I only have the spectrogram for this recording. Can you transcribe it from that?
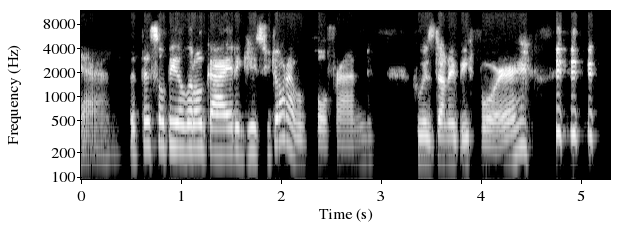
yeah, but this will be a little guide in case you don't have a pole friend who has done it before.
